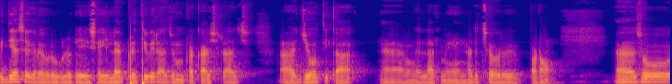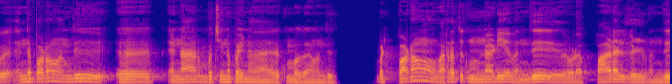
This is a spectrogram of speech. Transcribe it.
வித்யாசாகர் அவர்களுடைய இசையில் பிருத்திவிராஜும் பிரகாஷ்ராஜ் ஜோதிகா அவங்க எல்லாருமே நடித்த ஒரு படம். ஸோ இந்த படம் வந்து நான் ரொம்ப சின்ன பையனாக இருக்கும்போது தான் வந்தது. பட் படம் வர்றதுக்கு முன்னாடியே வந்து இதோட பாடல்கள் வந்து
